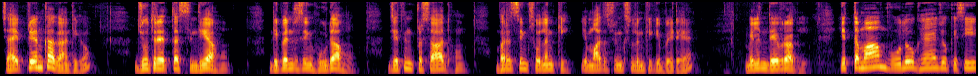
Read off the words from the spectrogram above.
चाहे प्रियंका गांधी हों ज्योतिरत्ता सिंधिया हों, दीपेंद्र सिंह हुडा हों जितिन प्रसाद हों भरत सिंह सोलंकी, ये माधव सिंह सोलंकी के बेटे हैं, मिलिंद देवरा भी। ये तमाम वो लोग हैं जो किसी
